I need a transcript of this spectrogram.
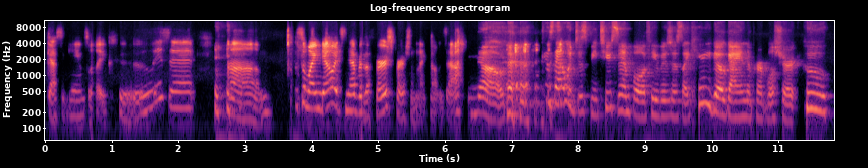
Like guessing games like who is it? um so I know it's never the first person that comes out. No, because that would just be too simple if he was just like, here you go, guy in the purple shirt who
